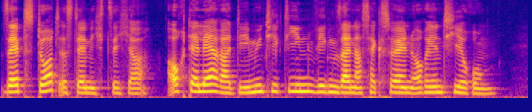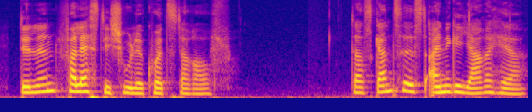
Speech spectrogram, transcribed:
Selbst dort ist er nicht sicher. Auch der Lehrer demütigt ihn wegen seiner sexuellen Orientierung. Dylan verlässt die Schule kurz darauf. Das Ganze ist einige Jahre her.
